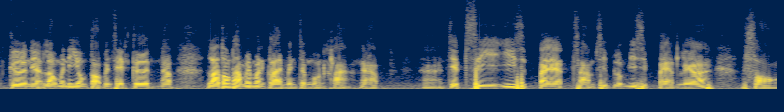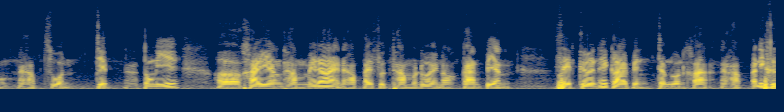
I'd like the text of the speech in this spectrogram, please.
ษเกินเนี่ยเราไม่นิยมตอบเป็นเศษเกินนะครับ เราต้องทำให้มันกลายเป็นจำนวนคละนะครับเจ็ดสี่ยี่สิบแปดสามสิบลบยี่สิบแปดเหลือสองนะครับ ส่วนเจ็ดนะตรงนี้ ใครยังทำไม่ได้นะครับ ไปฝึกทำมาด้วยเนาะการเปลี่ยนเศษเกินให้กลายเป็นจำนวนคละนะครับ อันนี้คือ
